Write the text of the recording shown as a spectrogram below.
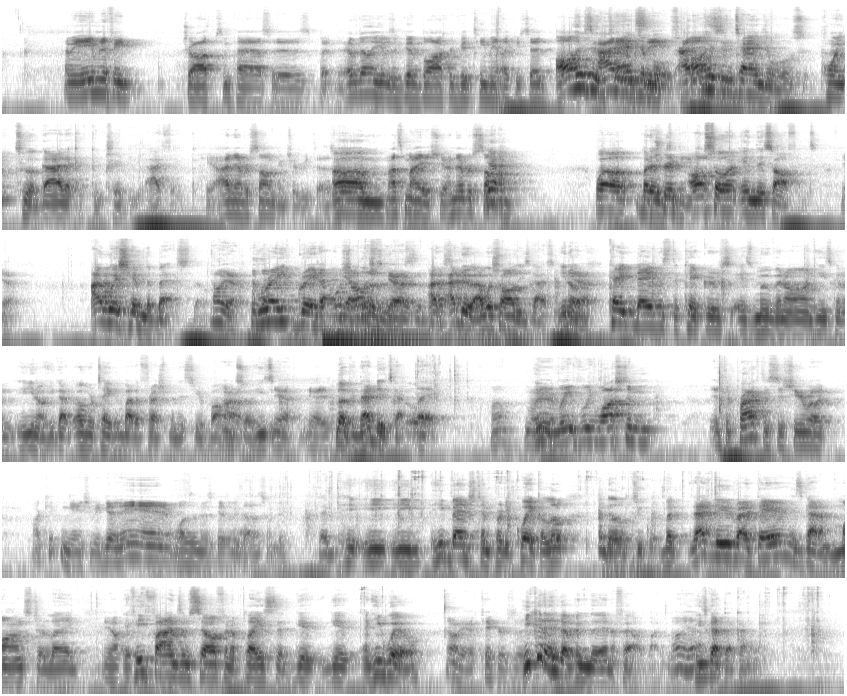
I mean, even if he dropped some passes, but evidently he was a good blocker, good teammate, like you said. all his I didn't see intangibles. All his intangibles point to a guy that could contribute. I think. Yeah, I never saw him contribute to this. Um, That's my issue. I never saw Yeah. him. Well, but it's also in this offense. Yeah. I wish him the best, though. Oh yeah. Great, great. wish yeah, all those guys the best. I, I do. I wish all these guys. You know, Yeah. Caden Davis, the kickers, is moving on. He's gonna. You know, he got overtaken by the freshman this year, Bond. Uh, so he's yeah, yeah. look. That dude's got a leg. Well, we, we, we watched him at the practice this year. We're like, our kicking game should be good, and it wasn't as good as we thought it was going to be. They- He, he, he, he benched him pretty quick, a little maybe a little too quick. But that dude right there has got a monster leg. Yep. If he finds himself in a place that get get and he will, Oh yeah, kickers. he could end up in the NFL. By the way, Oh, yeah. he's got that kind of.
